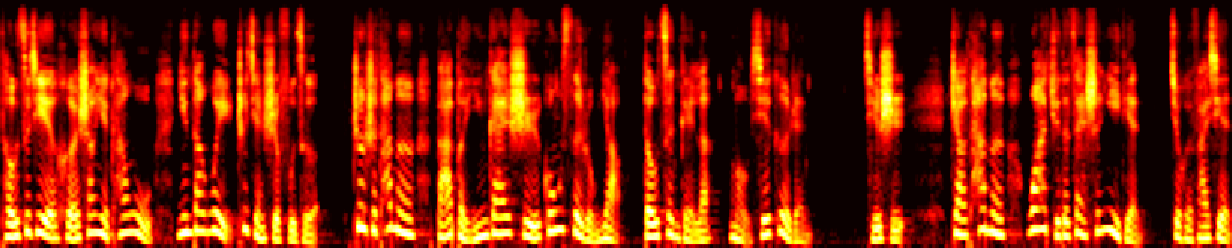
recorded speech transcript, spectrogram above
投资界和商业刊物应当为这件事负责。正是他们把本应该是公司的荣耀都赠给了某些个人。其实，只要他们挖掘的再深一点，就会发现，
